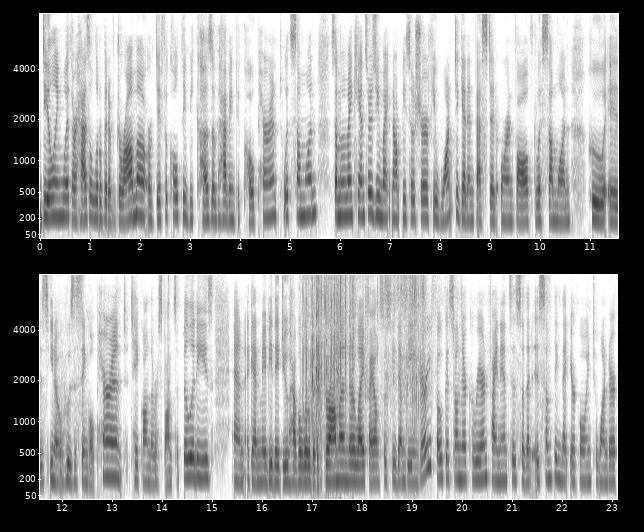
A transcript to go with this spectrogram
dealing with or has a little bit of drama or difficulty because of having to co parent with someone. Some of my cancers, you might not be so sure if you want to get invested or involved with someone who is, you know, who's a single parent, take on the responsibilities. And again, maybe they do have a little bit of drama in their life. I also see them being very focused on their career and finances. So that is something that you're going to wonder,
